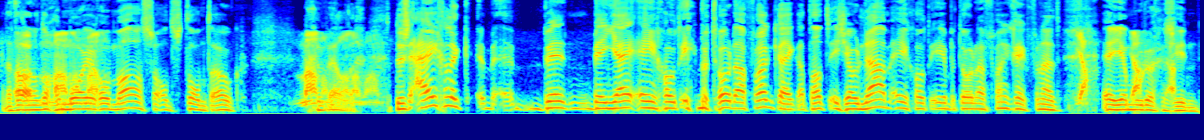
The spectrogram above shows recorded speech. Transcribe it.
En dat er Oh, dan nog man, een mooie man. romance ontstond ook. Man, Geweldig. man, man. Dus eigenlijk eh, ben, ben jij één groot eerbetoon aan Frankrijk. Althans is jouw naam één groot eerbetoon aan Frankrijk vanuit Ja, eh, je moeder gezien.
